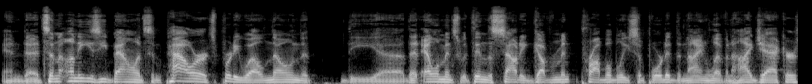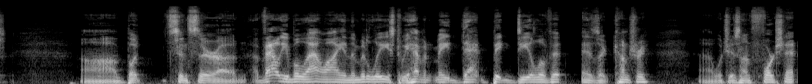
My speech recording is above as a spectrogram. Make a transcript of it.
And uh, it's an uneasy balance in power. It's pretty well known that the uh, that elements within the Saudi government probably supported the 9/11 hijackers. Uh, but since they're a, a, valuable ally in the Middle East, we haven't made that big deal of it as a country, uh, which is unfortunate.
